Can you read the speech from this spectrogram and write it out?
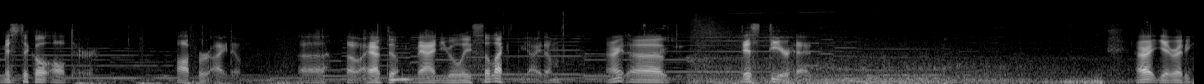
Mystical altar. Offer item. Uh, oh, I have to manually select the item. Alright, uh, this deer head. Alright, get ready.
